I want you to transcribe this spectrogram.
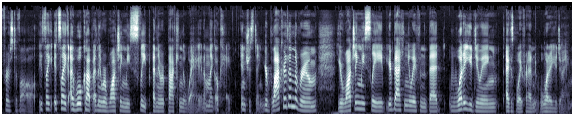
First of all, it's like it's like I woke up and they were watching me sleep and they were backing away, and I'm like, okay, interesting. You're blacker than the room. You're watching me sleep. You're backing away from the bed. What are you doing, ex-boyfriend? What are you doing?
